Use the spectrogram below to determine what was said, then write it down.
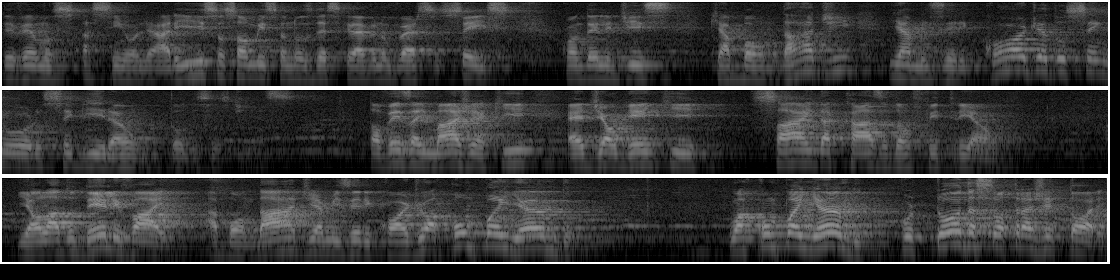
Devemos assim olhar, e isso o salmista nos descreve no verso 6, quando ele diz que a bondade e a misericórdia do Senhor o seguirão todos os dias. Talvez a imagem aqui é de alguém que sai da casa do anfitrião. E ao lado dele vai a bondade e a misericórdia, o acompanhando, o acompanhando por toda a sua trajetória.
